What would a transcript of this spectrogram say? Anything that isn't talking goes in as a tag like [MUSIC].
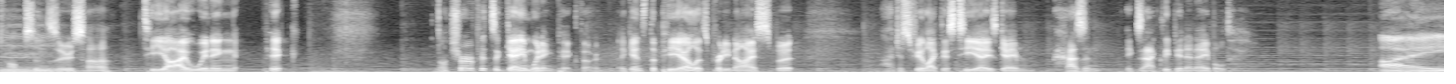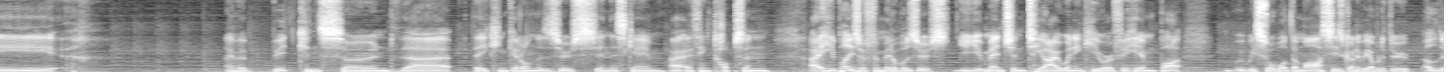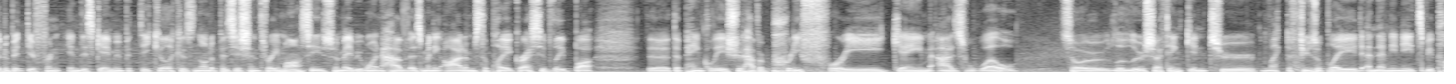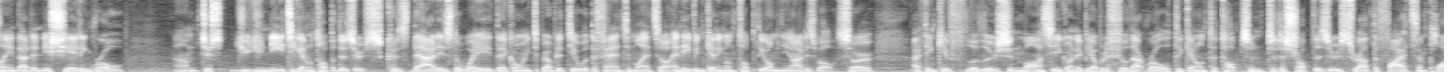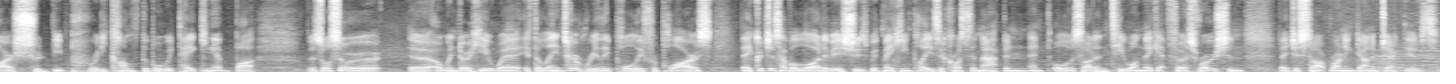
Topson Mm. Zeus, huh? TI winning pick. Not sure if it's a game winning pick though. Against the PL, it's pretty nice, but I just feel like this TA's game hasn't exactly been enabled. I I'm a bit concerned that they can get on the Zeus in this game. I, I think Topson, uh, he plays a formidable Zeus. You, you mentioned Ti winning hero for him, but we, saw what the Marci is going to be able to do. A little bit different in this game in particular, because not a position three Marci, so maybe won't have as many items to play aggressively. But the the Pink Lee should have a pretty free game as well. So Lelouch, I think, into like the Diffusal Blade, and then he needs to be playing that initiating role. Um, just you, you need to get on top of the Zeus because that is the way they're going to be able to deal with the Phantom Lancer and even getting on top of the Omni Knight as well. So I think if Lelouch and Marci are going to be able to fill that role to get onto Topson to disrupt the Zeus throughout the fights, then Polaris should be pretty comfortable with taking it. But there's also a, a window here where if the lanes go really poorly for Polaris, they could just have a lot of issues with making plays across the map, and, and all of a sudden T1 they get first Rosh and they just start running down objectives.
